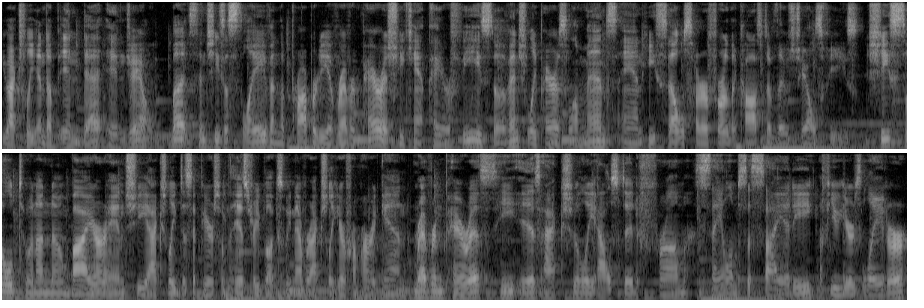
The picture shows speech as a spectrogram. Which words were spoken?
you actually end up in debt in jail. But since she's a slave and the property of Reverend Parris, she can't pay her fees, so eventually Parris laments and he sells her for the cost of those jail's fees. She's sold to an unknown buyer and she actually disappears from the history books. We never actually hear from her again. Reverend Parris, he is actually ousted from Salem Society a few years later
